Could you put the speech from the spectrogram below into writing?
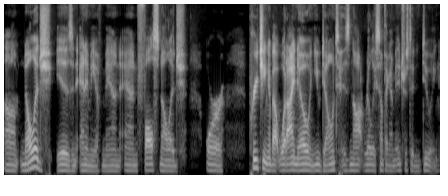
Um, knowledge is an enemy of man, and false knowledge or preaching about what I know and you don't is not really something I'm interested in doing.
